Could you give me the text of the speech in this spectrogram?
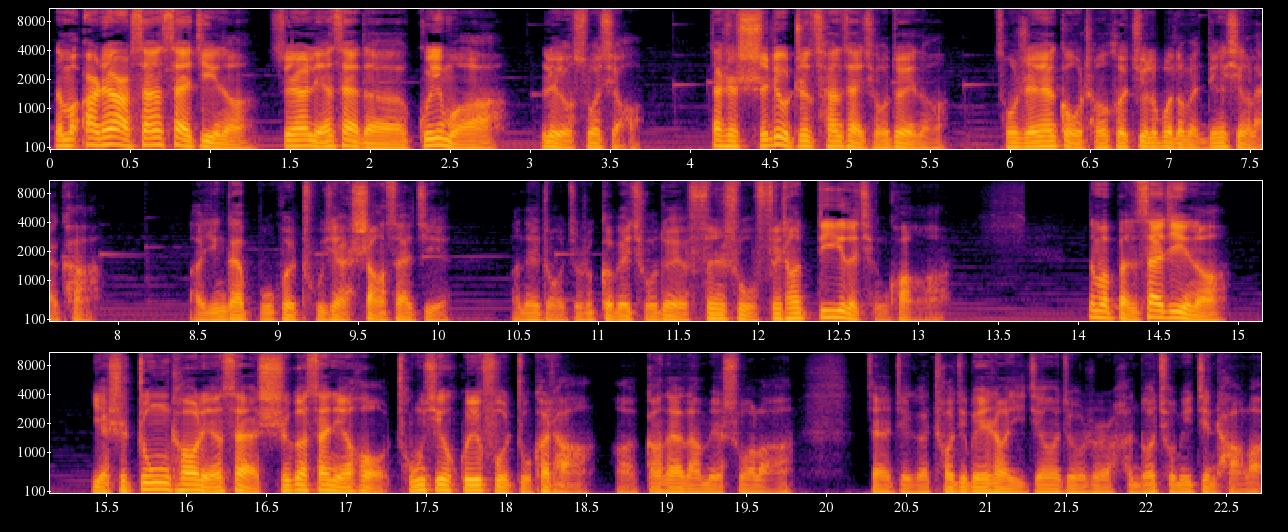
那么，二零二三赛季呢，虽然联赛的规模啊略有缩小，但是十六支参赛球队呢，从人员构成和俱乐部的稳定性来看，啊，应该不会出现上赛季啊那种就是个别球队分数非常低的情况啊。那么本赛季呢，也是中超联赛时隔三年后重新恢复主客场啊。刚才咱们也说了啊，在这个超级杯上已经就是很多球迷进场了。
